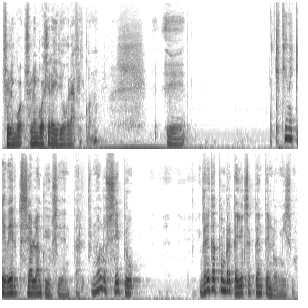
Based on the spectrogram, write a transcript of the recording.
su, su lenguaje era ideográfico. ¿no? Eh, ¿Qué tiene que ver que sea blanco y occidental? No lo sé, pero Greta Thunberg cayó exactamente en lo mismo.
